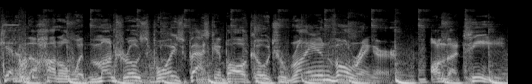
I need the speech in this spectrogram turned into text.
Get in the huddle with Montrose boys basketball coach Ryan Vohringer on The Team.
